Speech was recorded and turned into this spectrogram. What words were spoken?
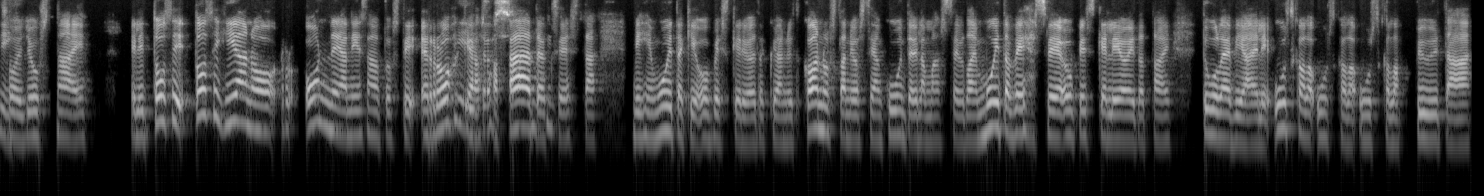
Niin. Se on just näin. Eli tosi, tosi hienoa onnea niin sanotusti rohkeasta Kiitos. päätöksestä, mihin muitakin opiskelijoita kyllä nyt kannustan, jos siellä kuuntelemassa jotain muita VSV-opiskelijoita tai tulevia. Eli uskalla, uskalla, uskalla pyytää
